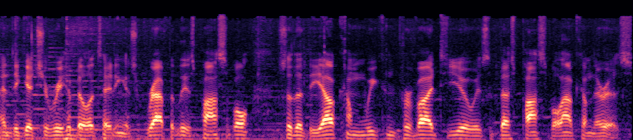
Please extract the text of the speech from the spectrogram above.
and to get you rehabilitating as rapidly as possible so that the outcome we can provide to you is the best possible outcome there is.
